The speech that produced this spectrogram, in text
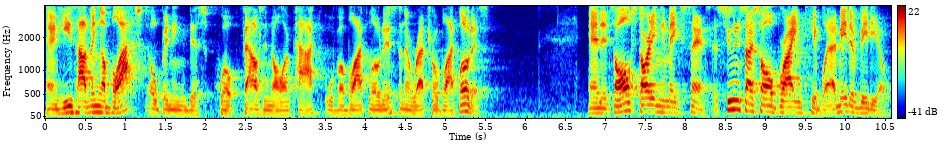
And he's having a blast opening this quote thousand dollar pack with a Black Lotus and a retro Black Lotus. And it's all starting to make sense. As soon as I saw Brian Kibler, I made a video.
